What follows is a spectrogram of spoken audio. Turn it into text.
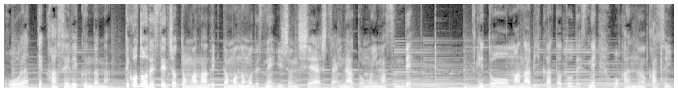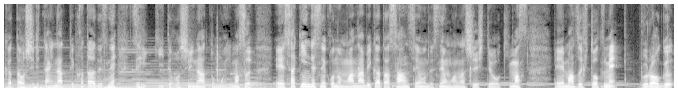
こうやって稼いでいくんだなってことをですねちょっと学んできたものもですね一緒にシェアしたいなと思いますんでえっと、学び方とですね、お金の稼ぎ方を知りたいなって方はですね、ぜひ聞いてほしいなと思います。えー、先にですね、この学び方3選をですね、お話ししておきます。えー、まず1つ目、ブログ。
